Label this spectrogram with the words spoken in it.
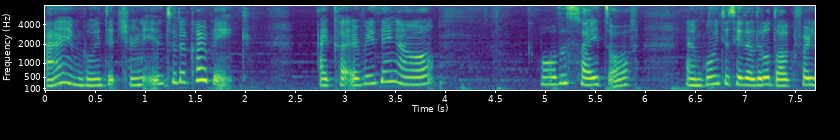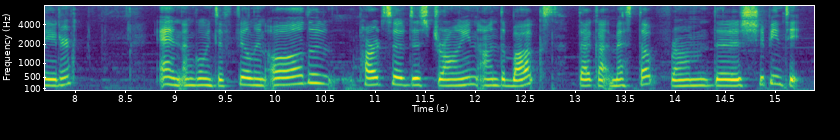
I am going to turn it into the card bank. I cut everything out, all the sides off, and I'm going to save the little dog for later. And I'm going to fill in all the parts of this drawing on the box that got messed up from the shipping tape.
